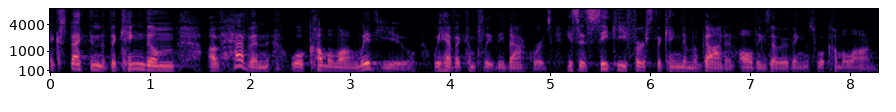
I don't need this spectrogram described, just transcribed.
expecting that the kingdom of heaven will come along with you, we have it completely backwards. He says, Seek ye first the kingdom of God, and all these other things will come along.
